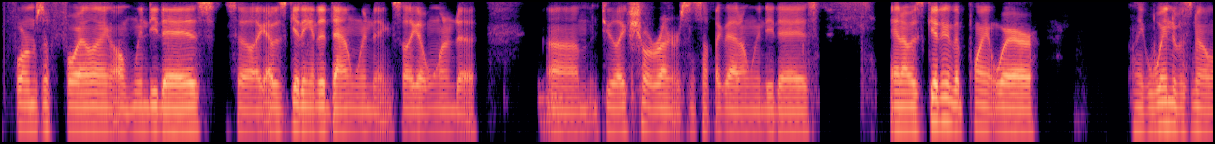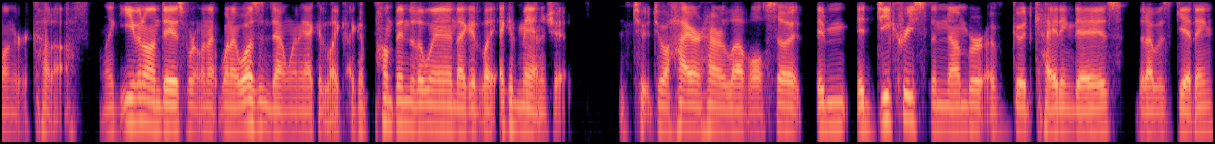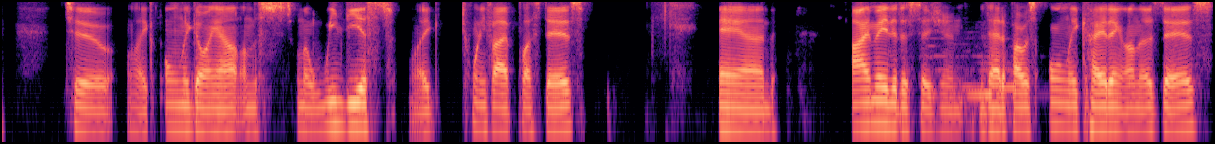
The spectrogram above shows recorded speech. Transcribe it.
forms of foiling on windy days. So like I was getting into downwinding. So like I wanted to um, do like short runners and stuff like that on windy days. And I was getting to the point where like wind was no longer a cutoff. Like even on days where when I when I wasn't downwinding, I could like I could pump into the wind. I could like I could manage it to, to a higher and higher level. So it, it, it decreased the number of good kiting days that I was getting to like only going out on the, on the windiest like 25 plus days. And I made the decision that if I was only kiting on those days,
